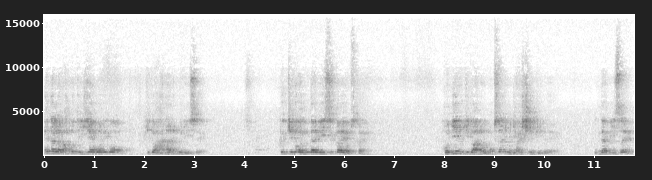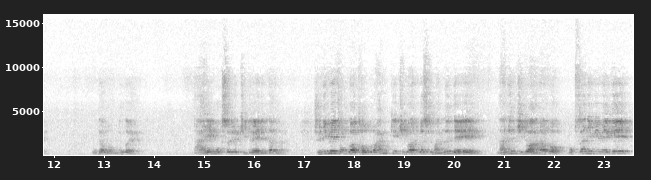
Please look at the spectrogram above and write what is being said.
해달라고 한 것도 잊어버리고 기도 안 하는 분이 있어요. 그 기도가 응답이 있을까요? 없을까요? 본인은 기도 안 하고 목사님은 열심히 기도해요. 응답이 있어요? 응답 없는 거예요. 나의 목소리로 기도해야 된다는 말이에요. 주님의 종과 더불어 함께 기도하는 것은 맞는데 나는 기도 안 하고 목사님에게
